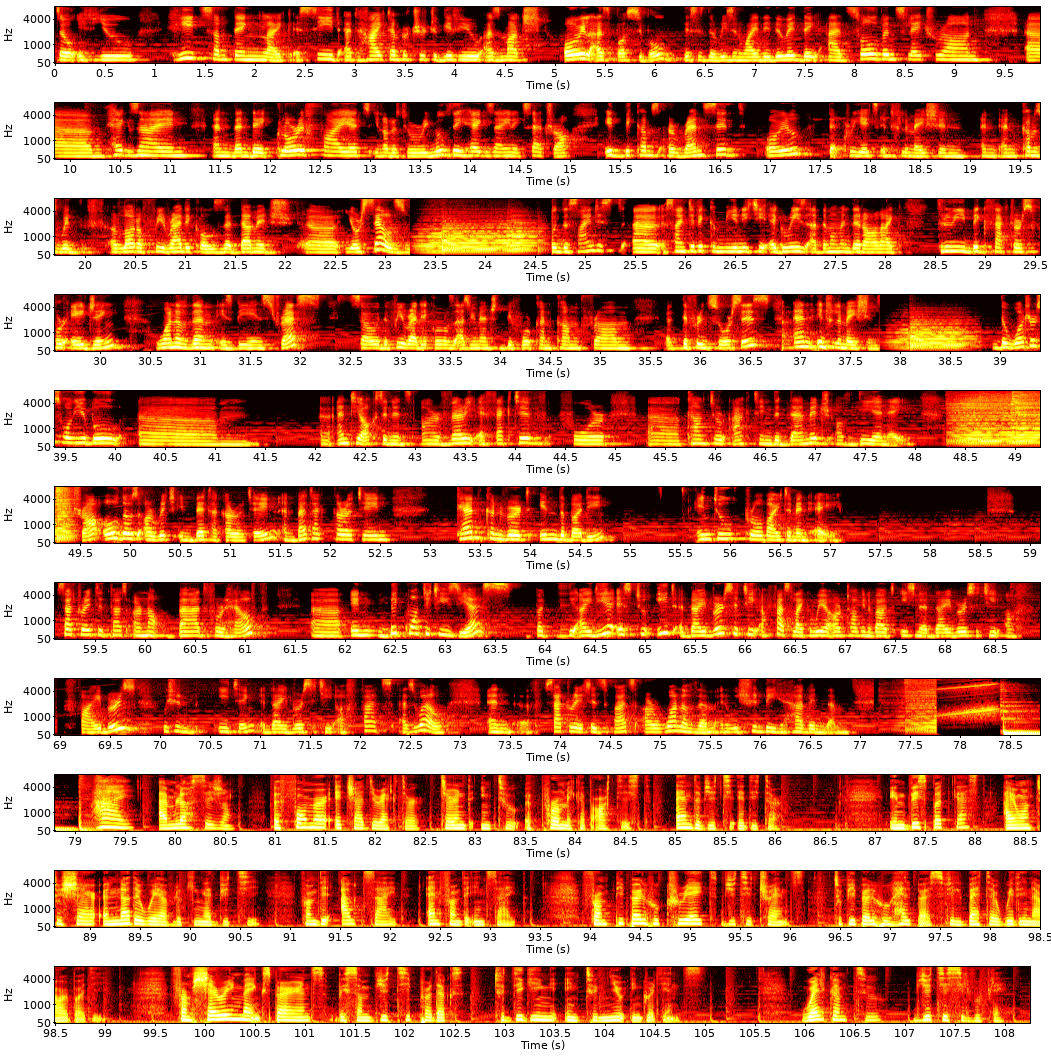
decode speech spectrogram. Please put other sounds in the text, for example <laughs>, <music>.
So if you heat something like a seed at high temperature to give you as much oil as possible. This is the reason why they do it. They add solvents later on, um, hexane, and then they chlorify it in order to remove the hexane, etc. It becomes a rancid oil that creates inflammation and, and comes with a lot of free radicals that damage uh, your cells. The scientist, uh, scientific community agrees at the moment there are like three big factors for aging. One of them is being stress. So the free radicals, as we mentioned before, can come from uh, different sources and inflammation. The water soluble um, uh, antioxidants are very effective for uh, counteracting the damage of DNA. All those are rich in beta carotene, and beta carotene can convert in the body into provitamin A. Saturated fats are not bad for health. Uh, in big quantities, yes, but the idea is to eat a diversity of fats, like we are talking about eating a diversity of fibers, we should be eating a diversity of fats as well. And uh, saturated fats are one of them, and we should be having them. Hi, I'm Laure Sejean, a former HR director turned into a pro makeup artist and a beauty editor. In this podcast, I want to share another way of looking at beauty from the outside and from the inside. From people who create beauty trends to people who help us feel better within our body. From sharing my experience with some beauty products to digging into new ingredients. Welcome to Beauty s'il vous plaît.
